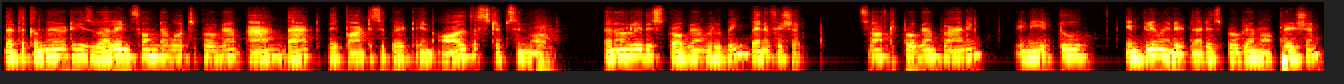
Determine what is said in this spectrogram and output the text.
that the community is well informed about the program and that they participate in all the steps involved. Then only this program will be beneficial. So after program planning we need to implement it that is program operation.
